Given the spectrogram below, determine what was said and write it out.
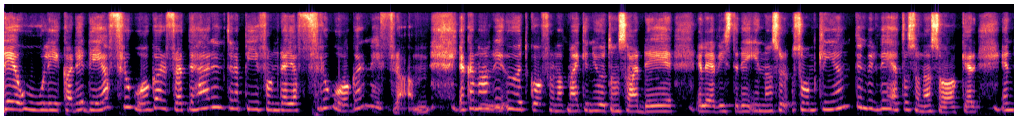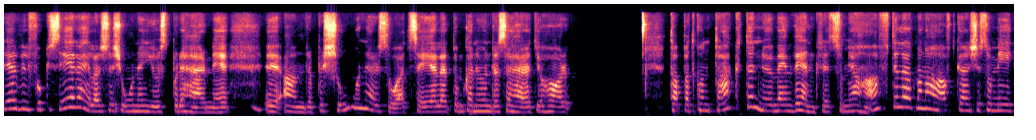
Det är olika, det är det jag frågar för att det här är en terapiform där jag frågar mig fram. Jag kan aldrig mm. utgå från att Michael Newton sa det eller jag visste det innan. Så, så om klienten vill veta sådana saker, en del vill fokusera hela sessionen just på det här med eh, andra personer så att säga, eller att de kan undra så här att jag har tappat kontakten nu med en vänkrets som jag har haft eller att man har haft kanske som i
